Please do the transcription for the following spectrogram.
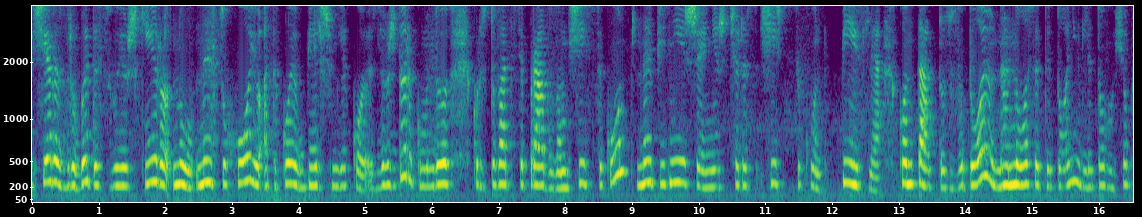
ще раз зробити свою шкіру ну, не сухою, а такою більш м'якою. Завжди рекомендую користуватися правилом 6 секунд, не пізніше, ніж через 6 секунд. Після контакту з водою наносити тонік для того, щоб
